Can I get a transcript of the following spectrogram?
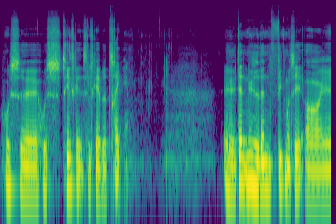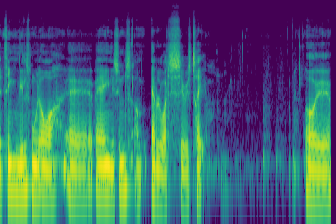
hos, øh, hos teleselskabet 3. Øh, den nyhed den fik mig til at øh, tænke en lille smule over, øh, hvad jeg egentlig synes om Apple Watch Series 3. Og øh,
